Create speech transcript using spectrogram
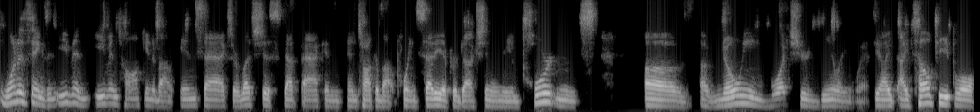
one of the things and even even talking about insects or let's just step back and, and talk about poinsettia production and the importance of of knowing what you're dealing with you know i, I tell people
